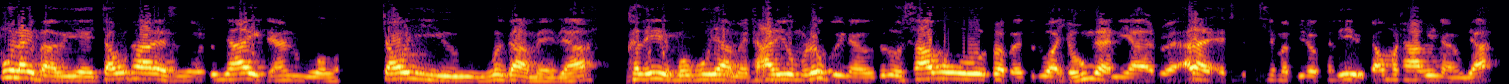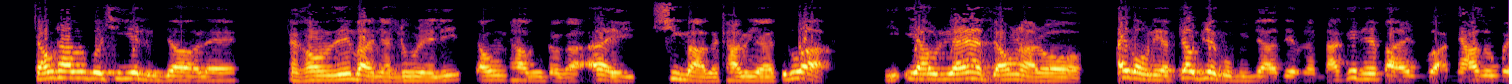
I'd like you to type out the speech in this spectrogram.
ပို့လိုက်ပါပြီရဲ့ចောင်းထားတယ်ဆိုတော့သူများကြီးတန်းလူပေါ့ចောင်းကြီးဝတ်ကမယ်ဗျာ ကလေးတွေမုန်းခိုးရမယ်ဒါတွေကိုမလုပ်ပေးနိုင်ဘူးသူတို့စားဖို့အတွက်ပဲသူတို့ကရုန်းကန်နေရတဲ့အတွက်အဲ့ဒါအဆင်မပြေတော့ကလေးတွေကြောင်းမထားပေးနိုင်ဘူးဗျာကြောင်းထားဖို့ရှိရလူကြောက်လဲတကောင်စင်းပါညာလိုတယ်လေကြောင်းထားဖို့တော့ကအဲ့ဒါရှိမှပဲထားလို့ရတယ်သူတို့ကဒီအရာလူတိုင်းကကြောင်းလာတော့အဲ့ကောင်တွေကပျောက်ပြက်ကုန်ပြီဗျာတဲ့ဗျာနာကိထဲပါတဲ့လူကအများဆုံးပဲ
